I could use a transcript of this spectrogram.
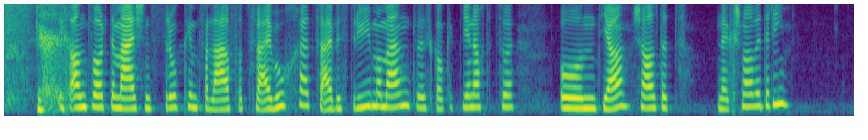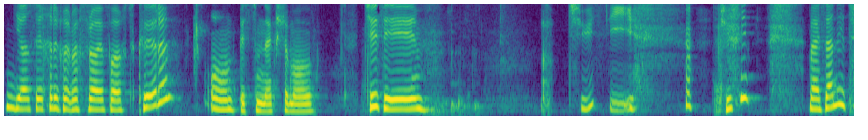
ich antworte meistens zurück im Verlauf von zwei Wochen, zwei bis drei im Moment, weil es geht gegen Weihnachten dazu. Und ja, schaltet nächstes Mal wieder ein. Ja, sicher. Ich würde mich freuen, von euch zu hören. Und bis zum nächsten Mal. Tschüssi. Tschüssi. Tschüssi? Weiß auch nicht.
